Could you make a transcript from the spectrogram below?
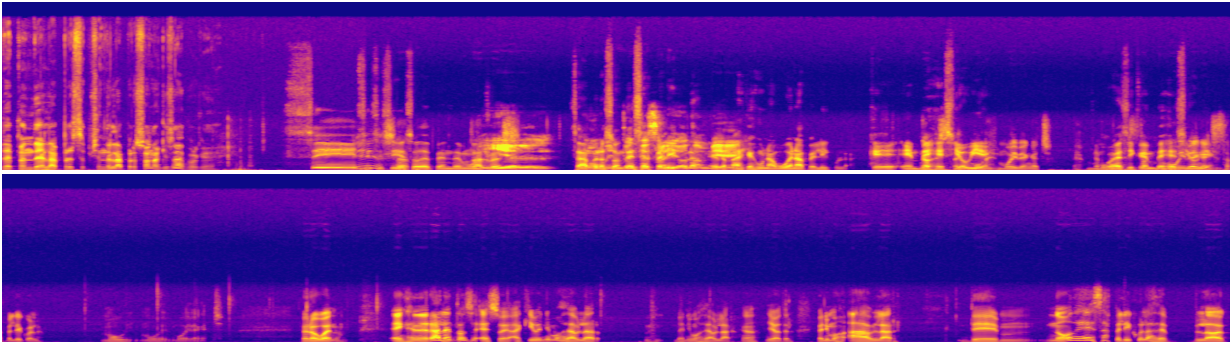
depende de la percepción de la persona quizás porque Sí, Sí, sí, sí, o eso depende mucho. tal O vez. Y el sea, pero son de esas películas. Lo que pasa es que es una buena película. Que No, es- envejeció bien. Muy bien hecho. Es muy, puedo decir que está muy envejeció bien bien. hecha esa película. Muy, muy, muy bien hecha. Pero bueno, en general entonces eso es. Aquí venimos de hablar, venimos de hablar, ¿ah? Llévatelo. Venimos a hablar de, mm, no de esas películas de block,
